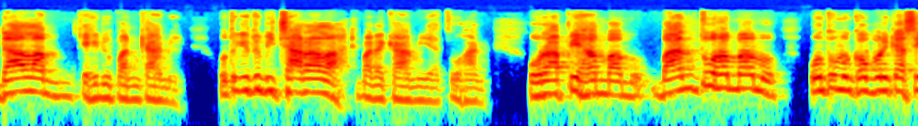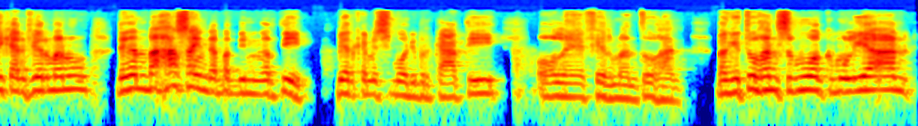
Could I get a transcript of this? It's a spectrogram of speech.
dalam kehidupan kami. Untuk itu bicaralah kepada kami ya Tuhan. Urapi hambamu, bantu hambamu untuk mengkomunikasikan firmanmu dengan bahasa yang dapat dimengerti. Biar kami semua diberkati oleh firman Tuhan. Bagi Tuhan semua kemuliaan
